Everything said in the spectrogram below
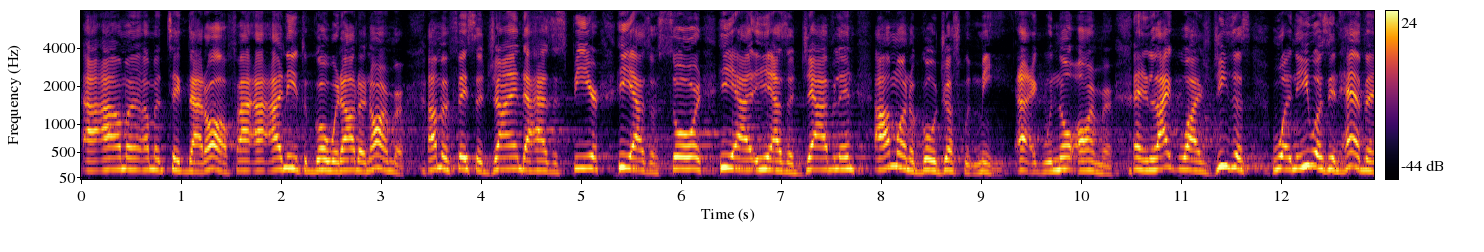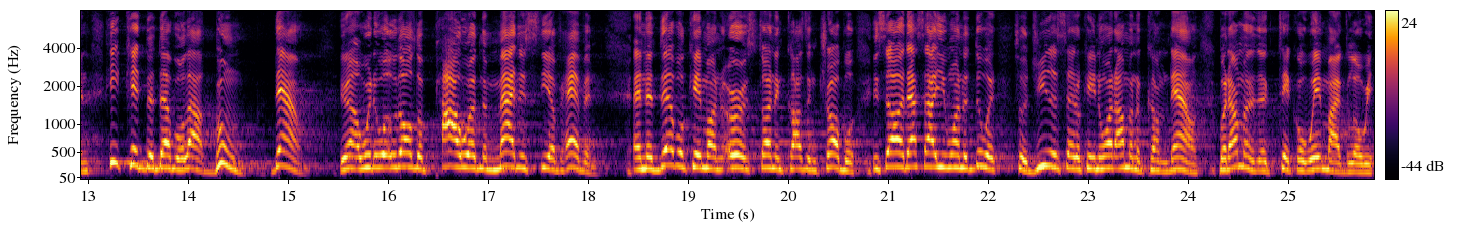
I, am gonna take that off. I, I, I need to go with." Without an armor. I'm going to face a giant that has a spear. He has a sword. He has, he has a javelin. I'm going to go just with me, like with no armor. And likewise, Jesus, when he was in heaven, he kicked the devil out. Boom, down you know, with, with, all the power and the majesty of heaven. And the devil came on earth, starting causing trouble. He said, Oh, that's how you want to do it. So Jesus said, Okay, you know what? I'm going to come down, but I'm going to take away my glory.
